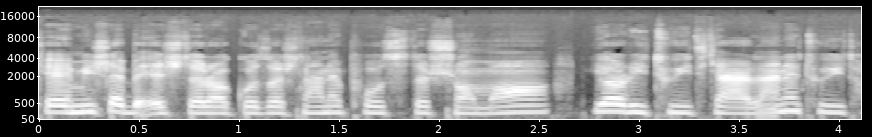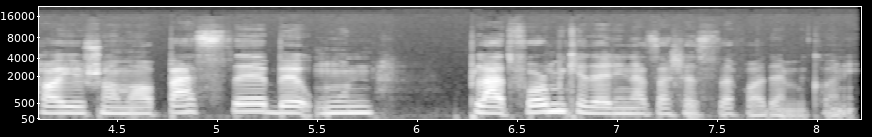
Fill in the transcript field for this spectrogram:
که میشه به اشتراک گذاشتن پست شما یا ریتوییت کردن توییت های شما بسته به اون پلتفرمی که دارین ازش استفاده می‌کنین.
